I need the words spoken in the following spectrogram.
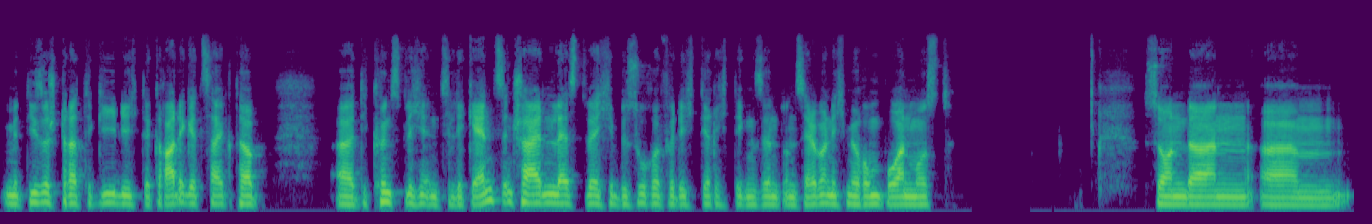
mit dieser Strategie, die ich dir gerade gezeigt habe, äh, die künstliche Intelligenz entscheiden lässt, welche Besucher für dich die richtigen sind und selber nicht mehr rumbohren musst, sondern ähm,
